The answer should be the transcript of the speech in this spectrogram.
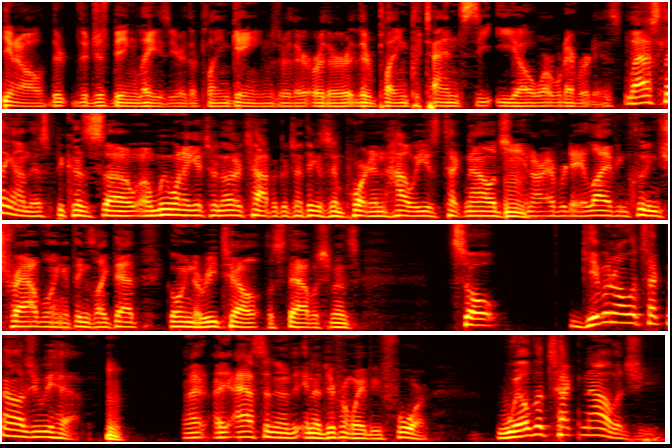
you know they're, they're just being lazy or they're playing games or they're or they're they're playing pretend CEO or whatever it is. Last thing on this, because uh, we want to get to another topic, which I think is important in how we use technology in our everyday life, including traveling and things like that, going to retail establishments. So, given all the technology we have, and I, I asked it in a, in a different way before, will the technology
